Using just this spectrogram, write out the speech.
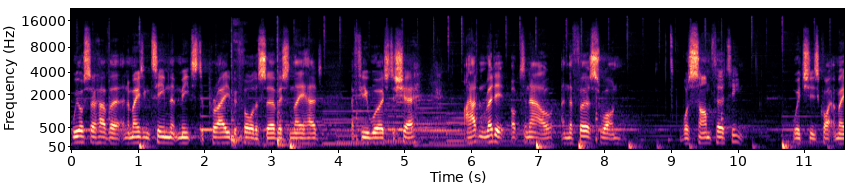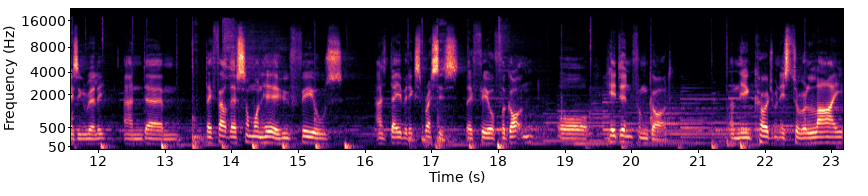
We also have a, an amazing team that meets to pray before the service, and they had a few words to share. I hadn't read it up to now, and the first one was Psalm 13, which is quite amazing, really. And um, they felt there's someone here who feels, as David expresses, they feel forgotten or hidden from God and the encouragement is to rely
